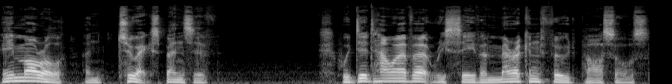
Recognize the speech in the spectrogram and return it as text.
immoral, and too expensive. We did, however, receive American food parcels.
